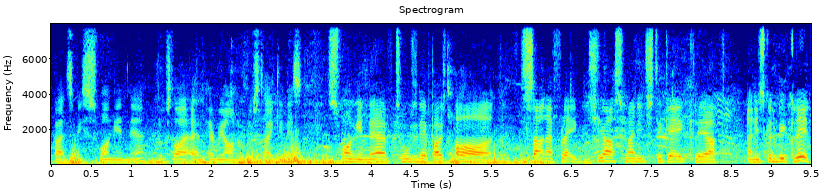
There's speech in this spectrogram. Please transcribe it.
about to be swung in there. It looks like um, Henry Arnold was taking this, swung in there towards the near post. Oh, Sutton Athletic just managed to get it clear, and it's going to be cleared.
